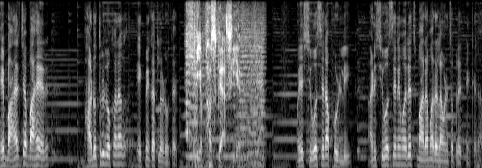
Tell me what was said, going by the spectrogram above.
हे बाहेरच्या बाहेर भाडोत्री लोकांना एकमेकात लढवत आहेत. ये फंस गया सीएम. म्हणजे शिवसेना फोडली आणि शिवसेनेमध्येच मारामारा लावण्याचा प्रयत्न केला.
